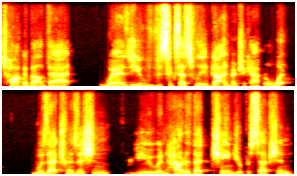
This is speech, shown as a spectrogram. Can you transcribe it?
talk about that. Whereas you've successfully gotten venture capital, what was that transition for you, and how did that change your perception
